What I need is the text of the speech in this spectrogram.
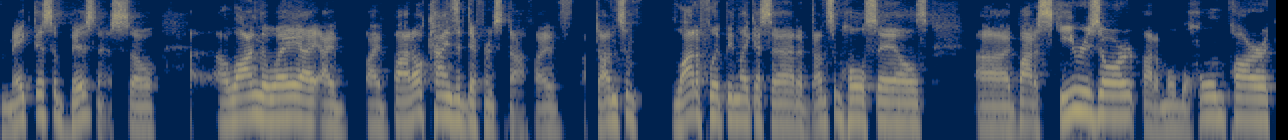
make this a business. So uh, along the way, I, I I've bought all kinds of different stuff. I've done some a lot of flipping, like I said. I've done some wholesales. Uh, I bought a ski resort, bought a mobile home park,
